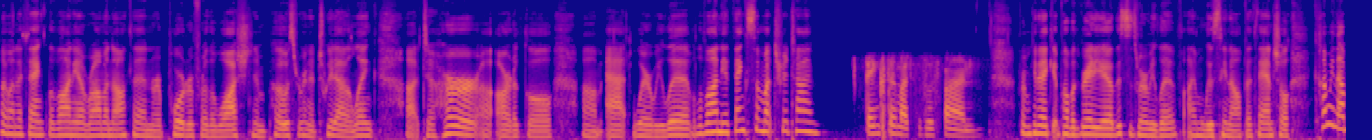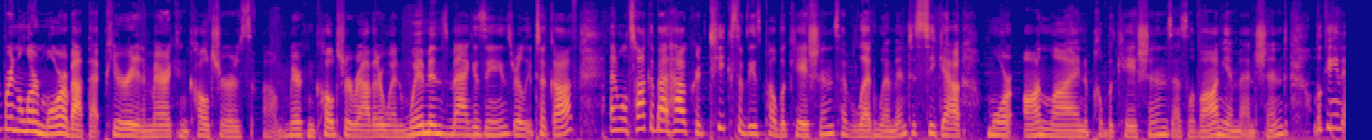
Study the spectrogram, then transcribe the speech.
I want to thank Lavanya Ramanathan, reporter for the Washington Post. We're going to tweet out a link uh, to her uh, article um, at Where We Live. Lavanya, thanks so much for your time. Thanks so much. This was fun. From Connecticut Public Radio, this is Where We Live. I'm Lucy Nalpathanchel. Coming up, we're going to learn more about that period in American cultures, uh, American culture rather, when women's magazines really took off. And we'll talk about how critiques of these publications have led women to seek out more online publications, as Lavanya mentioned, looking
